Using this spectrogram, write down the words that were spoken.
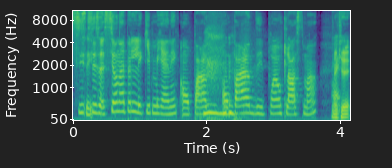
Si- c'est- C'est ça. Si on appelle l'équipe mécanique, on perd, on perd des points au classement. OK. Fait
